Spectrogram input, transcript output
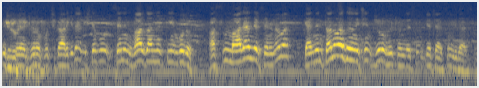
üstüne cürufu çıkar gider. İşte bu senin var zannettiğin budur. Aslında madendir senin ama kendini tanımadığın için cüruf hükmündesin, geçersin gidersin.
